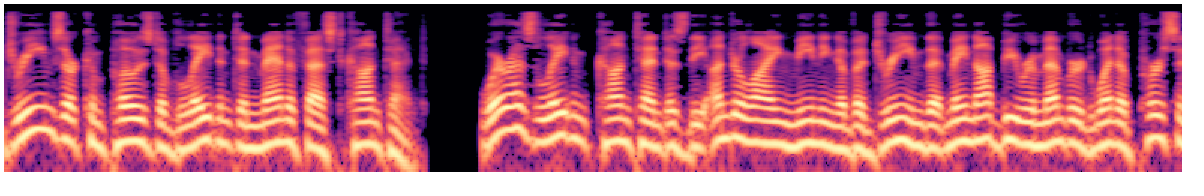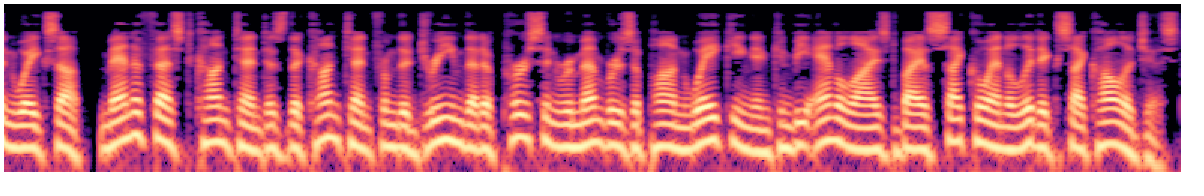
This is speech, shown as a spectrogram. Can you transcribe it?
Dreams are composed of latent and manifest content. Whereas latent content is the underlying meaning of a dream that may not be remembered when a person wakes up, manifest content is the content from the dream that a person remembers upon waking and can be analyzed by a psychoanalytic psychologist.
